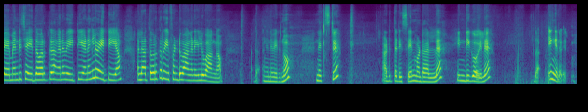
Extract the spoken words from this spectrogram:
പേയ്മെന്റ് ചെയ്തവർക്ക് അങ്ങനെ വെയിറ്റ് ചെയ്യണമെങ്കിൽ വെയിറ്റ് ചെയ്യാം. അല്ലാത്തവർക്ക് റീഫണ്ട് വാങ്ങണമെങ്കിൽ വാങ്ങാം. അത് അങ്ങനെ വരുന്നു. നെക്സ്റ്റ് അടുത്ത ഡിസൈൻ മൊഡാലിൽ ഇൻഡിഗോയിൽ ഇതാ ഇങ്ങനെ വരും.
